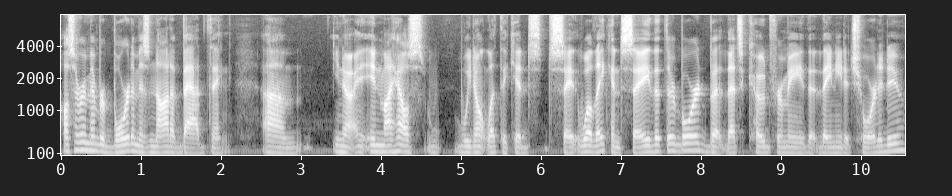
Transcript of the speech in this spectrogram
Also, remember boredom is not a bad thing. Um, you know, in my house, we don't let the kids say, well, they can say that they're bored, but that's code for me that they need a chore to do.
